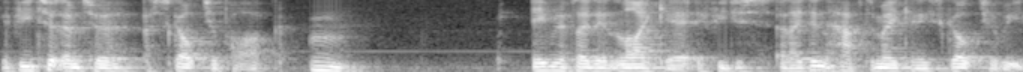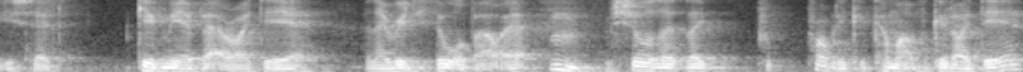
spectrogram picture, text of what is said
if you took them to a, a sculpture park, Mm. even if they didn't like it, if you just and they didn't have to make any sculpture, but you just said, "Give me a better idea," and they really thought about it, Mm. I'm sure that they pr- probably could come up with a good idea.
